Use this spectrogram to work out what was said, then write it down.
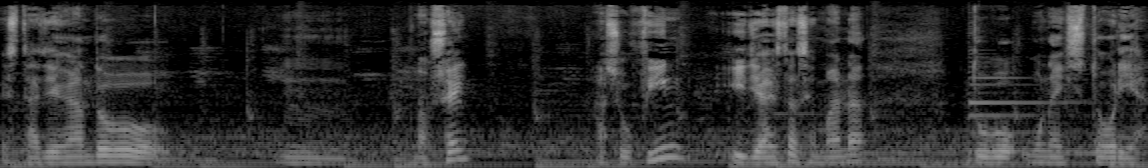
está llegando, mm, no sé, a su fin y ya esta semana tuvo una historia.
